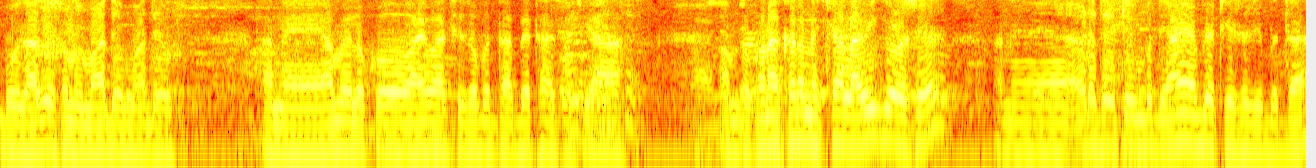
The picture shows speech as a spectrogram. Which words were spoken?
બહુ ઝાઝો સમય, મહાદેવ મહાદેવ. અને અમે લોકો આવ્યા છીએ જો બધા બેઠા છે ત્યાં. આમ તો ઘણા ખરાને ખ્યાલ આવી ગયો છે અને અડધી ટીમ બધી અહીંયા બેઠી છે હજી બધા.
